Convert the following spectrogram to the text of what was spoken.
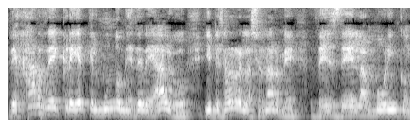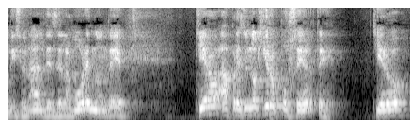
dejar de creer que el mundo me debe algo y empezar a relacionarme desde el amor incondicional, desde el amor en donde quiero apreciar, no quiero poseerte, quiero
